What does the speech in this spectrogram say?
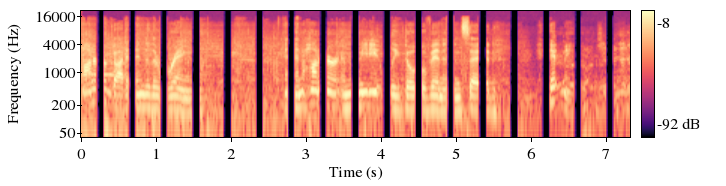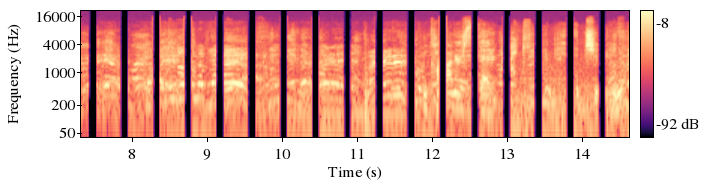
Connor got into the ring, and Hunter immediately dove in and said, Hit me. Connor said, I can't hit you.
